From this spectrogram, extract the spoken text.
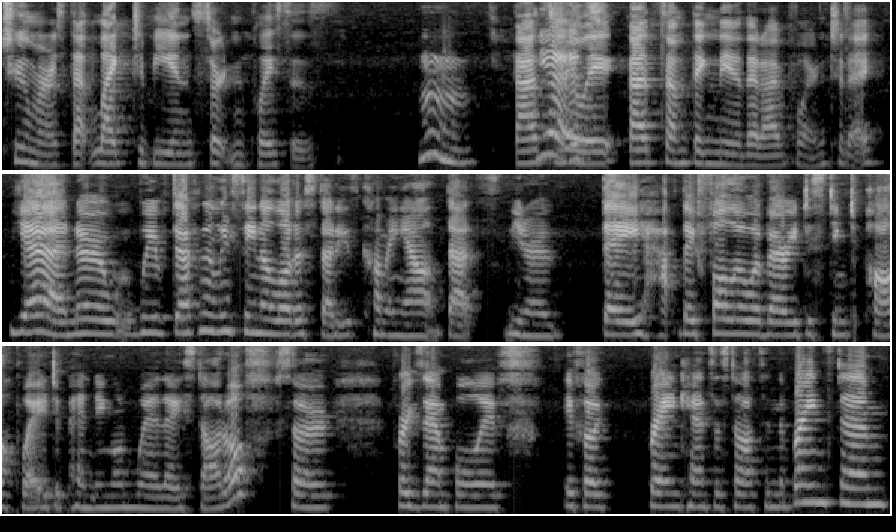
tumors that like to be in certain places. Hmm. That's Yeah, really that's something new that I've learned today. Yeah, no, we've definitely seen a lot of studies coming out that's you know they ha- they follow a very distinct pathway depending on where they start off. So, for example, if if a brain cancer starts in the brainstem,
